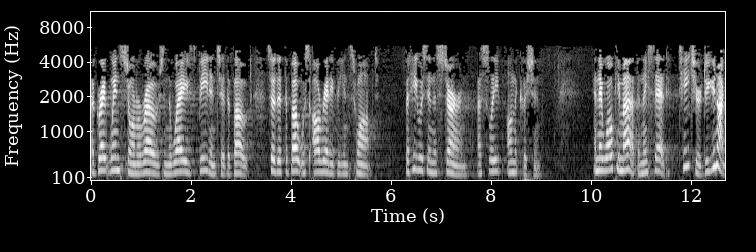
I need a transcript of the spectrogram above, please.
A great windstorm arose, and the waves beat into the boat, so that the boat was already being swamped. But he was in the stern, asleep on the cushion. And they woke him up, and they said, Teacher, do you not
